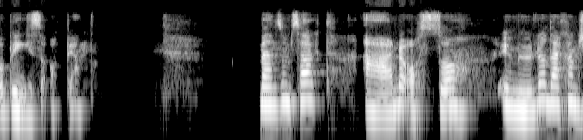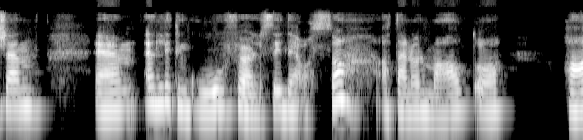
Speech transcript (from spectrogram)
å bygge seg opp igjen. Men som sagt er det også umulig, og det er kanskje en en litt god følelse i det også, at det er normalt å ha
